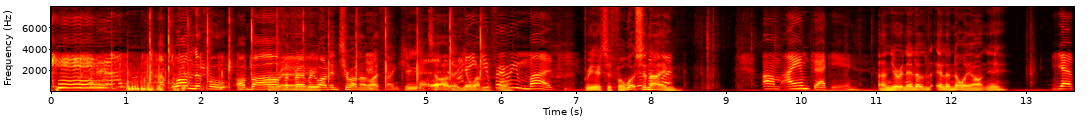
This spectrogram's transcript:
King. Wonderful. On behalf of everyone in Toronto, I thank you entirely. You're Thank you wonderful. very much. Beautiful. What's your name? Um, I am Jackie. And you're in Illinois, aren't you? Yes,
